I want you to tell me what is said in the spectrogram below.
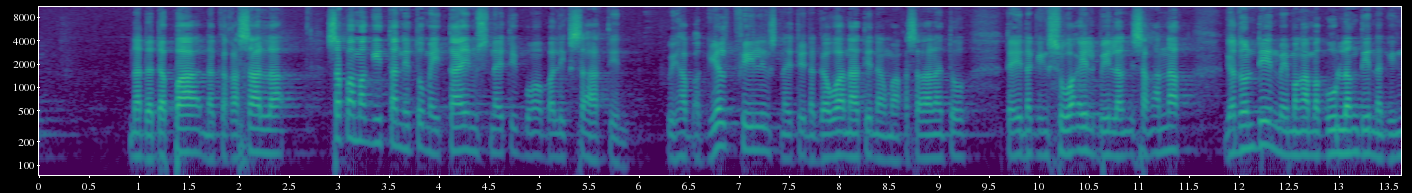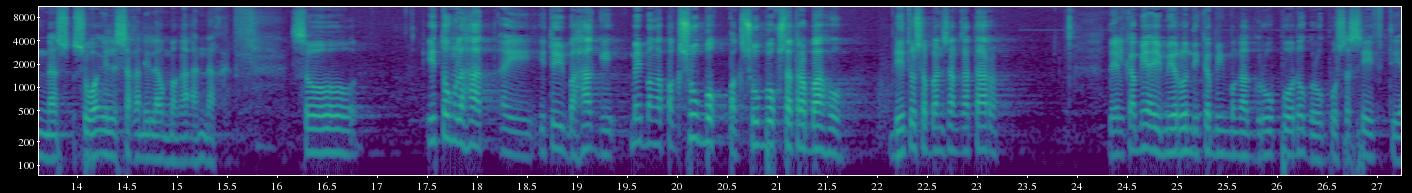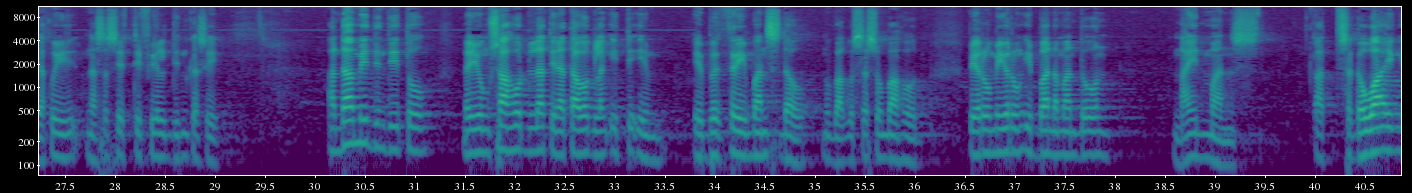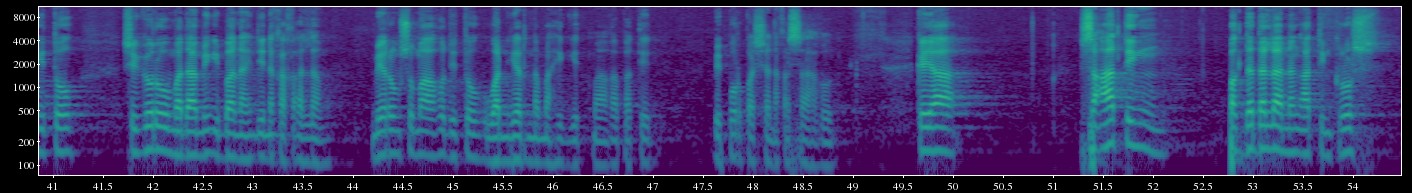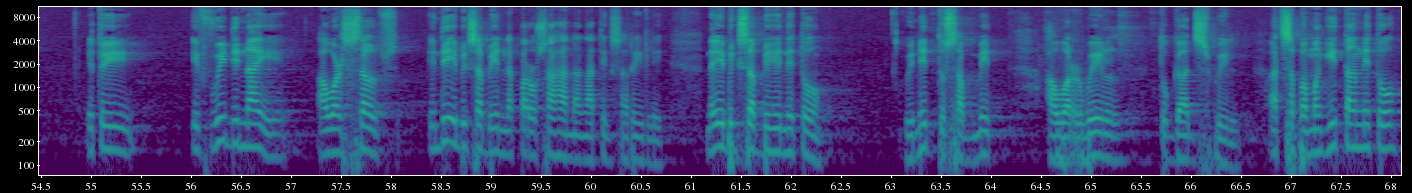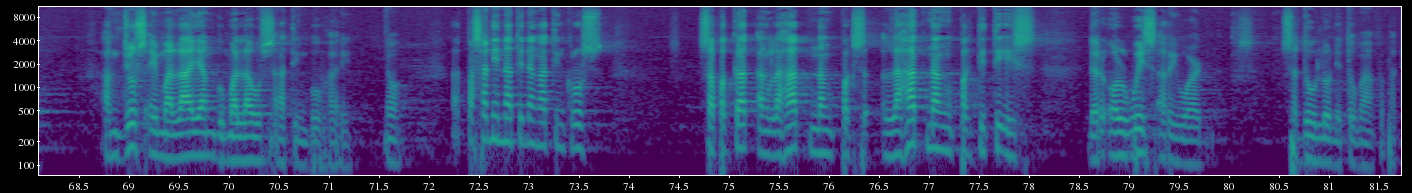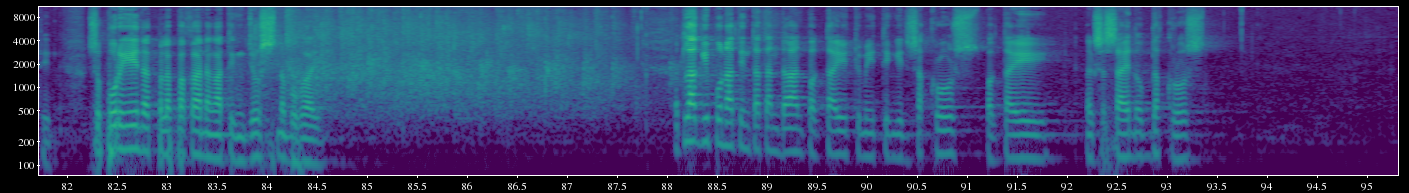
nadadapa, nagkakasala. Sa pamagitan nito, may times na ito'y bumabalik sa atin. We have a guilt feelings na ito'y nagawa natin ng mga kasalanan ito. Tayo naging suwail bilang isang anak. Ganon din, may mga magulang din naging suwail sa kanilang mga anak. So, itong lahat ay ito'y bahagi. May mga pagsubok, pagsubok sa trabaho. Dito sa bansang Qatar, dahil kami ay meron din kaming mga grupo, no, grupo sa safety. Ako'y nasa safety field din kasi. Ang dami din dito na yung sahod nila tinatawag lang itiim. Every three months daw, no, bago sa sumahod. Pero mayroong iba naman doon, nine months. At sa gawaing ito, siguro madaming iba na hindi nakakaalam. Merong sumahod ito, one year na mahigit, mga kapatid. Before pa siya nakasahod. Kaya, sa ating pagdadala ng ating cross, ito'y, if we deny ourselves, hindi ibig sabihin na parusahan ang ating sarili. Na ibig sabihin nito, we need to submit our will to God's will. At sa pamagitan nito, ang Diyos ay malayang gumalaw sa ating buhay. No? At pasanin natin ang ating cross sapagkat ang lahat ng pags- lahat ng pagtitiis there always a reward sa dulo nito mga kapatid. So purihin at palapakan ng ating Diyos na buhay. At lagi po natin tatandaan pag tayo tumitingin sa cross, pag tayo nagsasign of the cross,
